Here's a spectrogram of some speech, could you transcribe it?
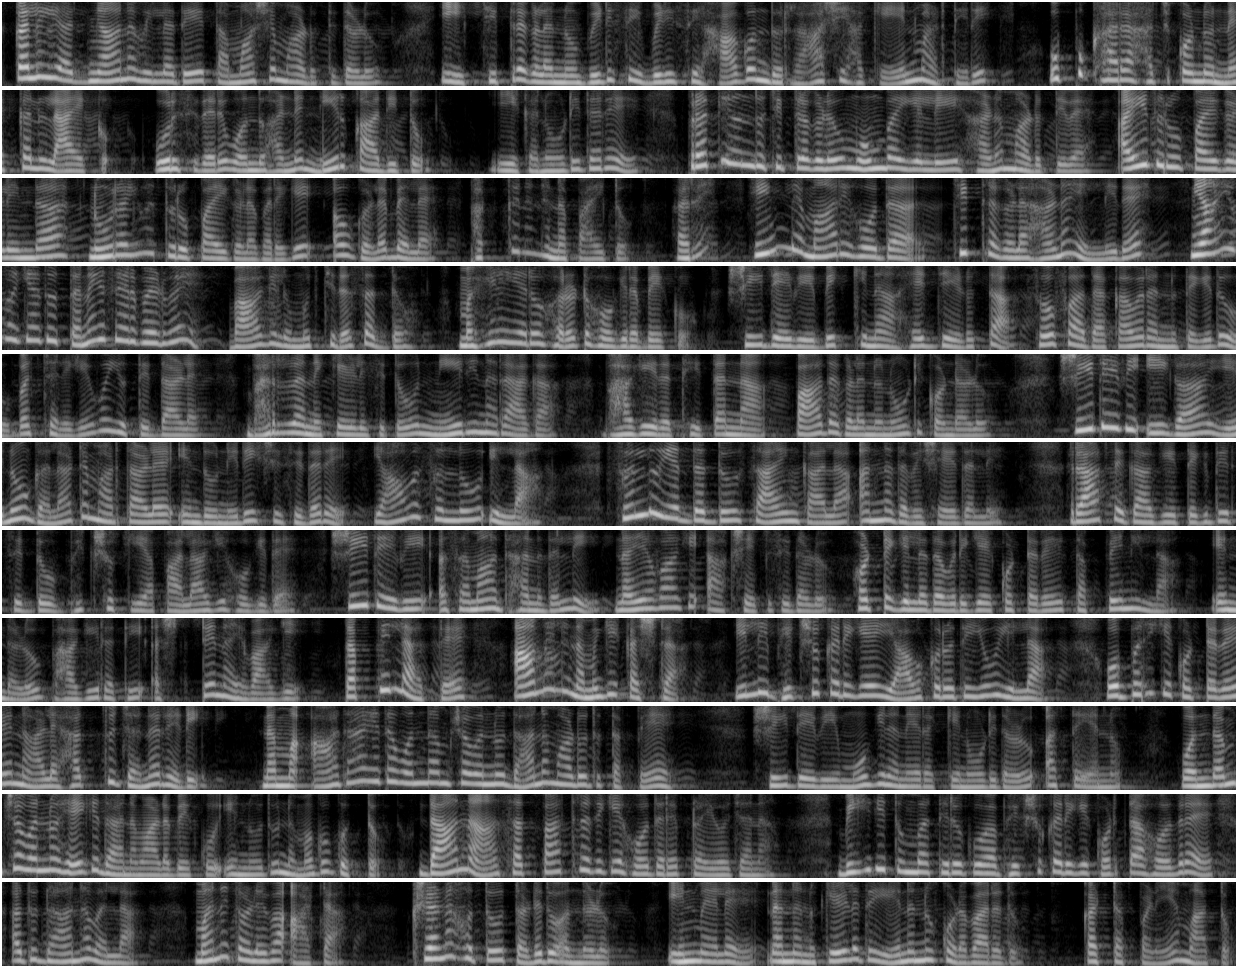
ಕಲೆಯ ಜ್ಞಾನವಿಲ್ಲದೆ ತಮಾಷೆ ಮಾಡುತ್ತಿದ್ದಳು. ಈ ಚಿತ್ರಗಳನ್ನು ಬಿಡಿಸಿ ಬಿಡಿಸಿ ಹಾಗೊಂದು ರಾಶಿ ಹಾಕಿ ಏನ್ ಮಾಡ್ತೀರಿ ಉಪ್ಪು ಖಾರ ಹಚ್ಚಿಕೊಂಡು ನೆಕ್ಕಲು ಲಾಯಕ್ ಉರಿಸಿದರೆ ಒಂದು ಹಣ್ಣೆ ನೀರು ಕಾದಿತ್ತು. ಈಗ ನೋಡಿದರೆ ಪ್ರತಿಯೊಂದು ಚಿತ್ರಗಳು ಮುಂಬೈಯಲ್ಲಿ ಹಣ ಮಾಡುತ್ತಿವೆ. ಐದು ರೂಪಾಯಿಗಳಿಂದ ನೂರೈವತ್ತು ರೂಪಾಯಿಗಳವರೆಗೆ ಅವುಗಳ ಬೆಲೆ. ಪಕ್ಕನೆ ನೆನಪಾಯಿತು. ಅರೆ, ಹಿಂದೆ ಮಾರಿ ಹೋದ ಚಿತ್ರಗಳ ಹಣ ಎಲ್ಲಿದೆ? ನ್ಯಾಯವಾಗಿ ಅದು ತನಗೆ ಸೇರಬೇಡ್ವೇ? ಬಾಗಿಲು ಮುಚ್ಚಿದ ಸದ್ದು. ಮಹಿಳೆಯರು ಹೊರಟು ಹೋಗಿರಬೇಕು. ಶ್ರೀದೇವಿ ಬೆಕ್ಕಿನ ಹೆಜ್ಜೆ ಇಡುತ್ತಾ ಸೋಫಾದ ಕವರನ್ನು ತೆಗೆದು ಬಚ್ಚಲಿಗೆ ಒಯ್ಯುತ್ತಿದ್ದಾಳೆ. ಭರ್ರನೆ ಕೇಳಿಸಿತು ನೀರಿನ ರಾಗ. ಭಾಗೀರಥಿ ತನ್ನ ಪಾದಗಳನ್ನು ನೋಡಿಕೊಂಡಳು. ಶ್ರೀದೇವಿ ಈಗ ಏನೋ ಗಲಾಟೆ ಮಾಡ್ತಾಳೆ ಎಂದು ನಿರೀಕ್ಷಿಸಿದರೆ ಯಾವ ಸೊಲ್ಲೂ ಇಲ್ಲ. ಸೊಲ್ಲು ಎದ್ದದ್ದು ಸಾಯಂಕಾಲ ಅನ್ನದ ವಿಷಯದಲ್ಲಿ. ರಾತ್ರಿಗಾಗಿ ತೆಗೆದಿರಿಸಿದ್ದು ಭಿಕ್ಷುಕಿಯ ಪಾಲಾಗಿ ಹೋಗಿದೆ. ಶ್ರೀದೇವಿ ಅಸಮಾಧಾನದಲ್ಲಿ ನಯವಾಗಿ ಆಕ್ಷೇಪಿಸಿದಳು. ಹೊಟ್ಟೆಗಿಲ್ಲದವರಿಗೆ ಕೊಟ್ಟರೆ ತಪ್ಪೇನಿಲ್ಲ ಎಂದಳು ಭಾಗೀರಥಿ ಅಷ್ಟೇ ನಯವಾಗಿ. ತಪ್ಪಿಲ್ಲ ಅತ್ತೆ, ಆಮೇಲೆ ನಮಗೆ ಕಷ್ಟ. ಇಲ್ಲಿ ಭಿಕ್ಷುಕರಿಗೆ ಯಾವ ಕೊರತೆಯೂ ಇಲ್ಲ. ಒಬ್ಬರಿಗೆ ಕೊಟ್ಟರೆ ನಾಳೆ ಹತ್ತು ಜನ ರೆಡಿ. ನಮ್ಮ ಆದಾಯದ ಒಂದಂಶವನ್ನು ದಾನ ಮಾಡುವುದು ತಪ್ಪೇ? ಶ್ರೀದೇವಿ ಮೂಗಿನ ನೇರಕ್ಕೆ ನೋಡಿದಳು ಅತ್ತೆಯನ್ನು. ಒಂದಂಶವನ್ನು ಹೇಗೆ ದಾನ ಮಾಡಬೇಕು ಎನ್ನುವುದು ನಮಗೂ ಗೊತ್ತು. ದಾನ ಸತ್ಪಾತ್ರರಿಗೆ ಹೋದರೆ ಪ್ರಯೋಜನ. ಬೀದಿ ತುಂಬ ತಿರುಗುವ ಭಿಕ್ಷುಕರಿಗೆ ಕೊಡ್ತಾ ಹೋದರೆ ಅದು ದಾನವಲ್ಲ, ಮನೆ ತೊಳೆವ ಆಟ. ಕ್ಷಣ ಹೊತ್ತು ತಡೆದು ಅಂದಳು. ಇನ್ಮೇಲೆ ನನ್ನನ್ನು ಕೇಳದೆ ಏನನ್ನೂ ಕೊಡಬಾರದು. ಕಟ್ಟಪ್ಪಣೆಯ ಮಾತು.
